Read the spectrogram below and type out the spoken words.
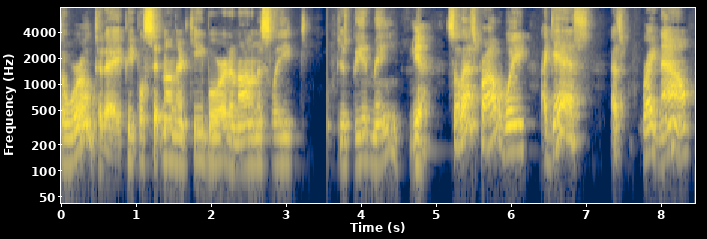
the world today. People sitting on their keyboard anonymously, just being mean. Yeah. So that's probably, I guess, that's right now.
